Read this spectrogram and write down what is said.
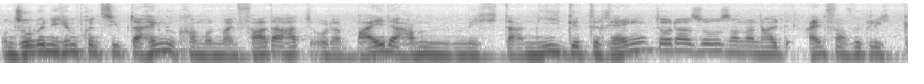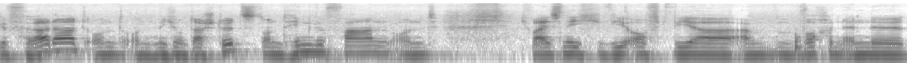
Und so bin ich im Prinzip da hingekommen. Und mein Vater hat, oder beide haben mich da nie gedrängt oder so, sondern halt einfach wirklich gefördert und, und mich unterstützt und hingefahren. Und ich weiß nicht, wie oft wir am Wochenende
